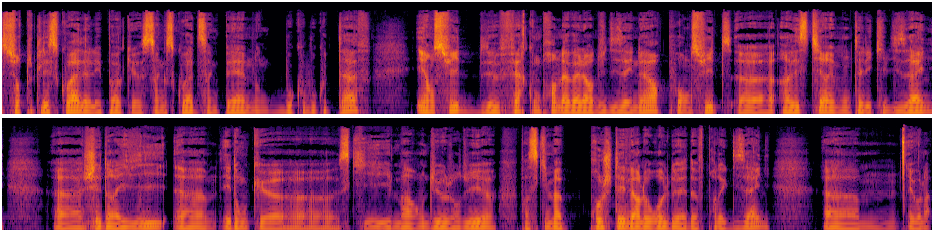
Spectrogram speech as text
sur toutes les squads à l'époque, 5 squads, 5 PM, donc beaucoup beaucoup de taf. Et ensuite de faire comprendre la valeur du designer pour ensuite investir et monter l'équipe design euh, chez Drivey. Euh, et donc, euh, ce qui m'a rendu aujourd'hui, enfin, ce qui m'a projeté vers le rôle de Head of Product Design. et voilà,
